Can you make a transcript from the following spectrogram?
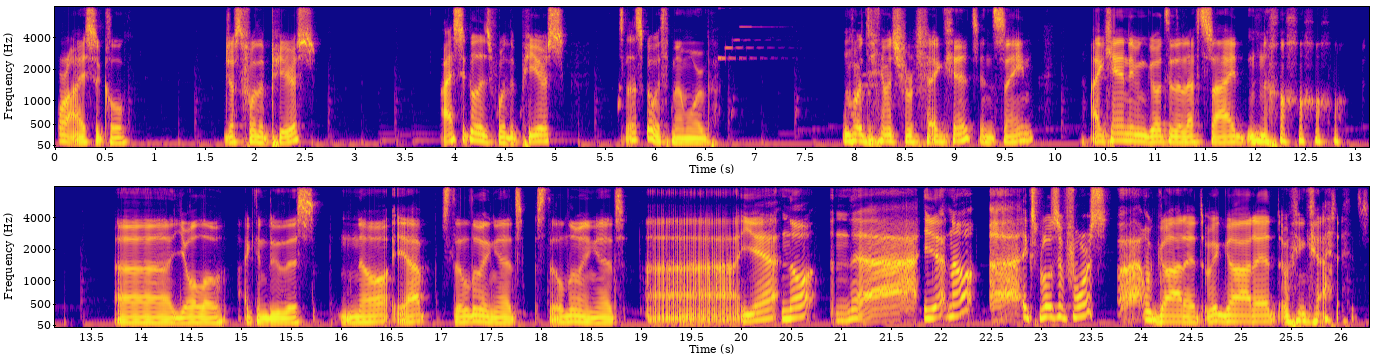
Or Icicle. Just for the pierce. Icicle is for the pierce. So let's go with Memorb. More damage per peg hit? Insane. I can't even go to the left side. No. Uh, YOLO. I can do this. No, yep, still doing it. Still doing it. Uh, yeah, no, nah, yeah, no. Uh, explosive force. Uh, we got it. We got it. We got it.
